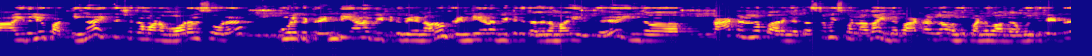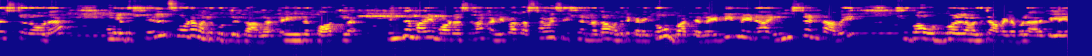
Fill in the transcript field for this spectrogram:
ஆஹ் இதுலயும் பாத்தீங்கன்னா எக்கச்சக்கமான மாடல்ஸோட உங்களுக்கு ட்ரெண்டியான வீட்டுக்கு வேணாலும் ட்ரெண்டியான வீட்டுக்கு தகுந்த மாதிரி இருக்கு. இந்த பேட்டர்ன்லாம் பாருங்க கஸ்டமைஸ் பண்ணாதான் இந்த பேட்டர்ன்லாம் வந்து பண்ணுவாங்க. உங்களுக்கு ஹெட்ரெஸ்டரோட உங்களுக்கு ஷெல்ஃபோட வந்து கொடுத்துருக்காங்க இந்த காட்ல இந்த மாதிரி மாடல்ஸ் எல்லாம் கண்டிப்பா கஸ்டமைசேஷன்ல தான் வந்துட்டு கிடைக்கும். பட் ரெடிமேடா இன்ஸ்டன்டாவே சுபா உட்பால்ல வந்துட்டு அவைலபிளா இருக்கு இல்லையா?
